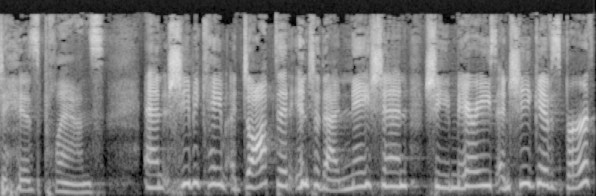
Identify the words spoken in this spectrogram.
to his plans. And she became adopted into that nation. She marries and she gives birth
